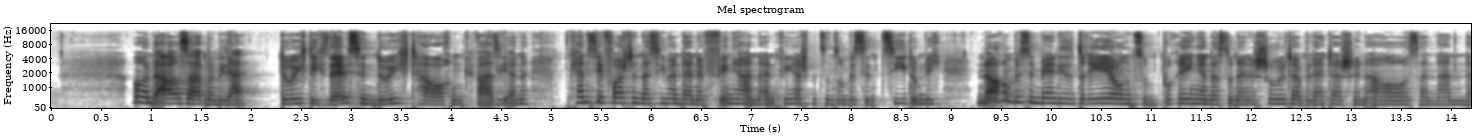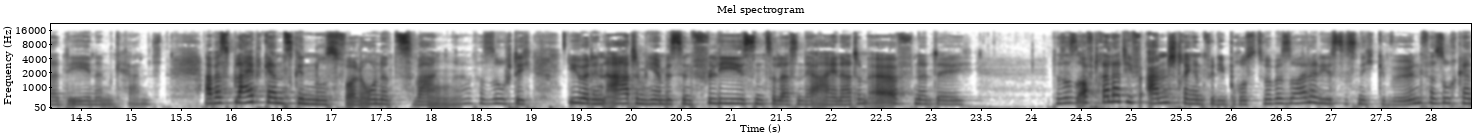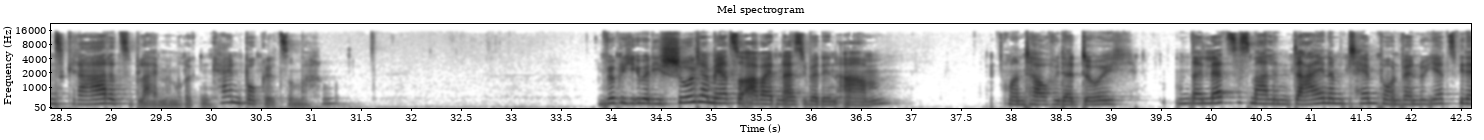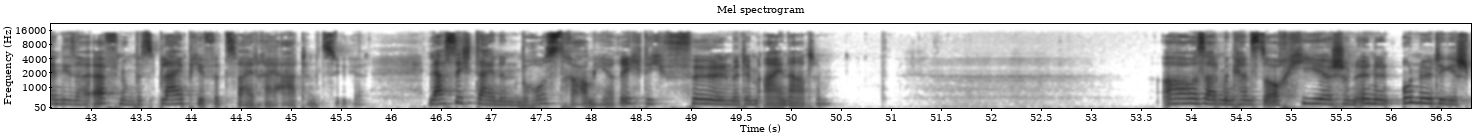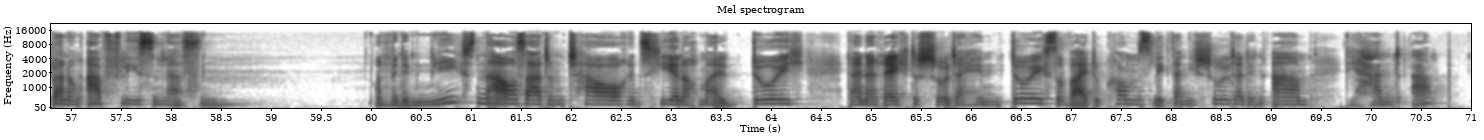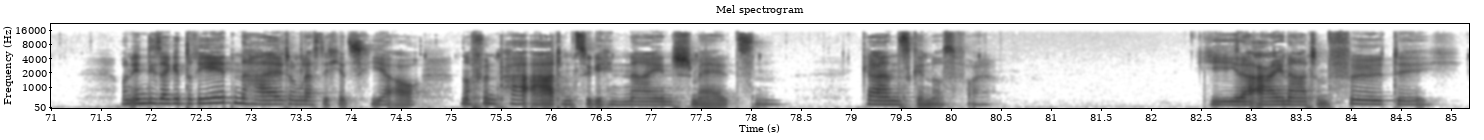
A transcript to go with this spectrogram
Und ausatmen wieder durch dich selbst hindurchtauchen quasi. Eine, kannst dir vorstellen, dass jemand deine Finger an deinen Fingerspitzen so ein bisschen zieht, um dich noch ein bisschen mehr in diese Drehung zu bringen, dass du deine Schulterblätter schön auseinander dehnen kannst. Aber es bleibt ganz genussvoll, ohne Zwang. Ne? Versuch dich über den Atem hier ein bisschen fließen zu lassen. Der Einatem öffne dich. Das ist oft relativ anstrengend für die Brustwirbelsäule, die ist es nicht gewöhnt. Versuch ganz gerade zu bleiben im Rücken, keinen Buckel zu machen wirklich über die Schulter mehr zu arbeiten als über den Arm. Und tauch wieder durch. Und ein letztes Mal in deinem Tempo. Und wenn du jetzt wieder in dieser Öffnung bist, bleib hier für zwei, drei Atemzüge. Lass sich deinen Brustraum hier richtig füllen mit dem Einatmen. Ausatmen kannst du auch hier schon unnötige Spannung abfließen lassen. Und mit dem nächsten Ausatmen tauch jetzt hier nochmal durch deine rechte Schulter hindurch, soweit du kommst, leg dann die Schulter, den Arm, die Hand ab. Und in dieser gedrehten Haltung lass dich jetzt hier auch noch für ein paar Atemzüge hineinschmelzen. Ganz genussvoll. Jeder Einatmen füllt dich.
